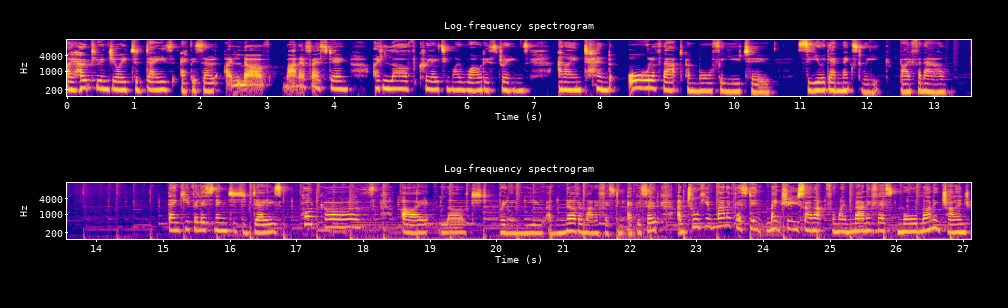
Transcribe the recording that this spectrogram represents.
I hope you enjoyed today's episode. I love manifesting. I love creating my wildest dreams, and I intend all of that and more for you too. See you again next week. Bye for now. Thank you for listening to today's podcast. I loved bringing you another manifesting episode. And talking of manifesting, make sure you sign up for my Manifest More Money Challenge,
